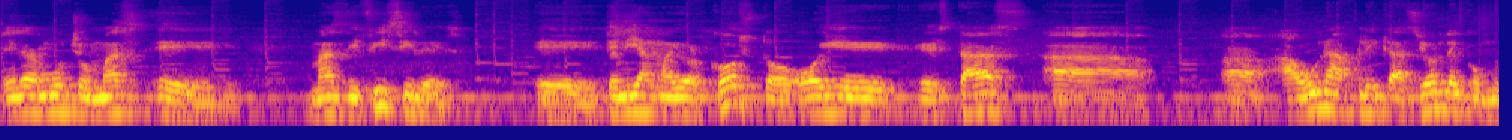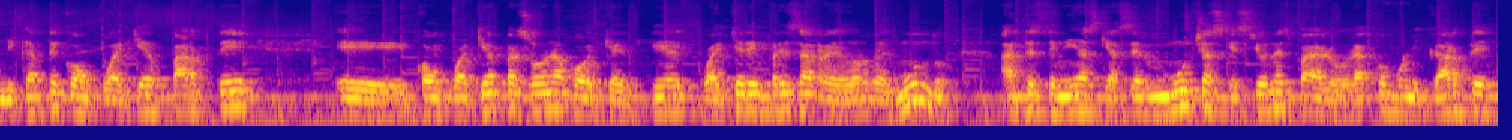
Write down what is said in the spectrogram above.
eran mucho más eh, más difíciles, eh, tenían mayor costo. Hoy estás a, a, una aplicación de comunicarte con cualquier parte, eh, con cualquier persona, cualquier, cualquier empresa alrededor del mundo. Antes tenías que hacer muchas gestiones para lograr comunicarte,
